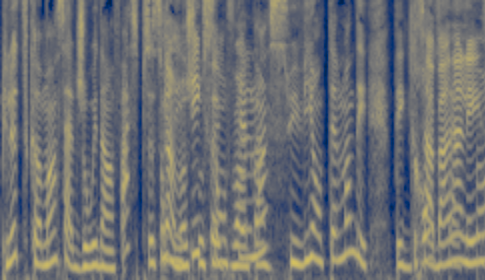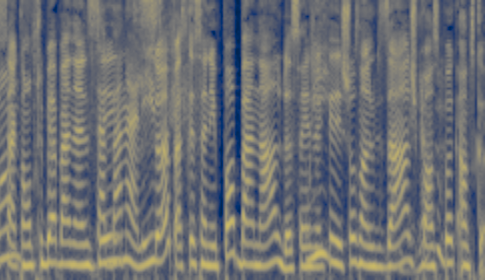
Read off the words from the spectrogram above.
Puis là, tu commences à te jouer d'en face. Puis ce sont non, des filles qui sont tellement suivies, ont tellement des, des grosses Ça banalise, ça contribue à banaliser ça, banalise. ça parce que ce n'est pas banal de s'injecter des choses dans le visage. Je pense pas, en tout cas.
